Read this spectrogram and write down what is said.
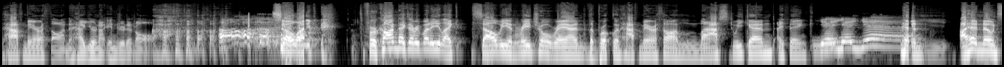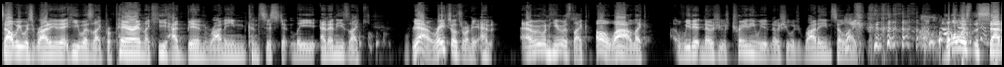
half marathon and how you're not injured at all. Ah! so like for context everybody like Selby and Rachel ran the Brooklyn half marathon last weekend I think. Yeah, yeah, yeah. and I had known Selby was running it. He was like preparing like he had been running consistently. And then he's like yeah Rachel's running. And everyone here was like oh wow. Like we didn't know she was training. We didn't know she was running. So like what was the setup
